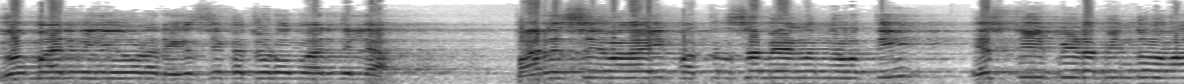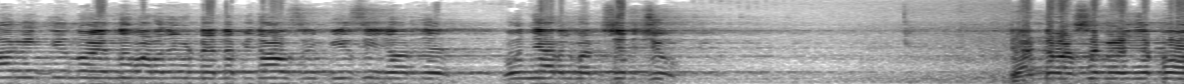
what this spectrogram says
യുവന്മാരും വിജയനോട് രഹസ്യ കച്ചവടമൊന്നും ആയിരുന്നില്ല. പരസ്യമായി പത്രസമ്മേളനം നടത്തി എസ് ടി പിയുടെ പിന്തുണ വാങ്ങിക്കുന്നു എന്ന് പറഞ്ഞുകൊണ്ട് എന്റെ പിതാവ് ശ്രീ പി സി ജോർജ് പൂഞ്ഞാറിൽ മത്സരിച്ചു. രണ്ടു വർഷം കഴിഞ്ഞപ്പോ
